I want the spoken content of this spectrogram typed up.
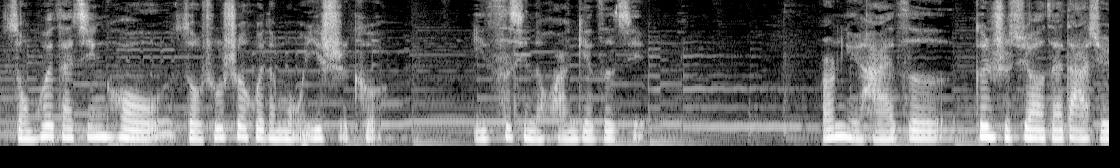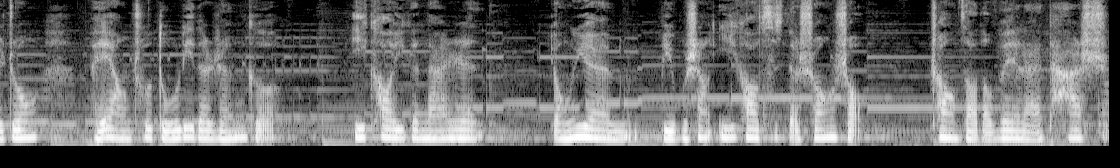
总会在今后走出社会的某一时刻，一次性的还给自己。而女孩子更是需要在大学中培养出独立的人格，依靠一个男人，永远比不上依靠自己的双手创造的未来踏实。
